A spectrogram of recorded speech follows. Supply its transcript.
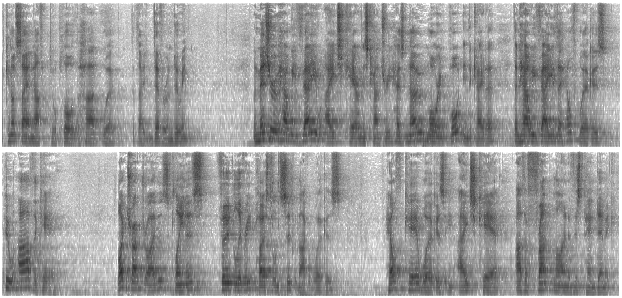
I cannot say enough to applaud the hard work that they endeavour in doing. The measure of how we value aged care in this country has no more important indicator than how we value the health workers who are the care. Like truck drivers, cleaners, food delivery, postal and supermarket workers, healthcare workers in aged care are the front line of this pandemic.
